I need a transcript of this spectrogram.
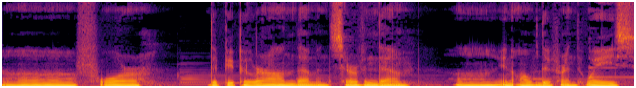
uh, for the people around them and serving them uh, in all different ways,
